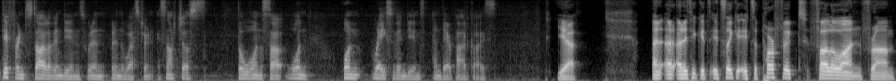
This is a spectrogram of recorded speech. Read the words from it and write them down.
different style of Indians within within the Western. It's not just the one style, one one race of Indians and they're bad guys. Yeah, and and I think it's it's like it's a perfect follow on from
